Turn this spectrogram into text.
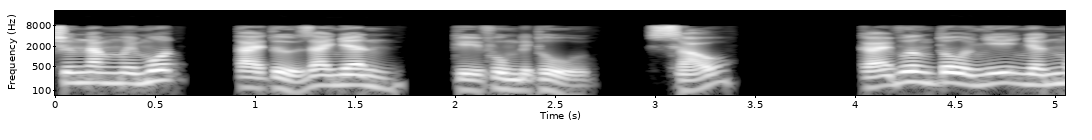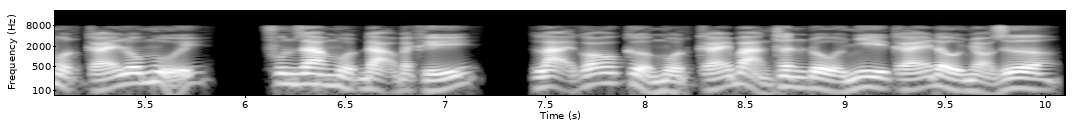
chương 51, Tài tử giai nhân, kỳ phùng địch thủ, 6. Cái vương tô nhĩ nhấn một cái lỗ mũi, phun ra một đạo bạch khí, lại gõ cửa một cái bản thân đồ nhi cái đầu nhỏ dưa,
